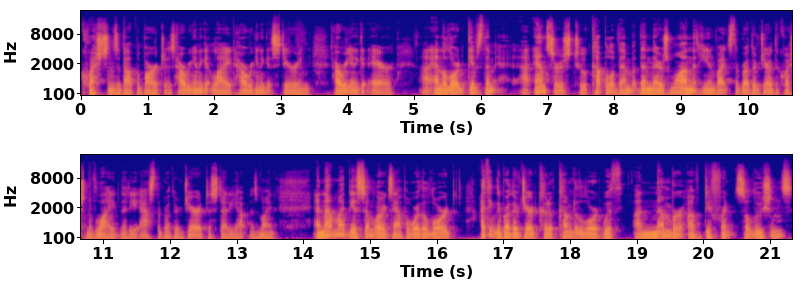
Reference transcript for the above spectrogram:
questions about the barges. How are we going to get light? How are we going to get steering? How are we going to get air? Uh, and the Lord gives them uh, answers to a couple of them, but then there's one that he invites the brother of Jared, the question of light, that he asked the brother of Jared to study out in his mind. And that might be a similar example where the Lord, I think the brother of Jared could have come to the Lord with a number of different solutions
